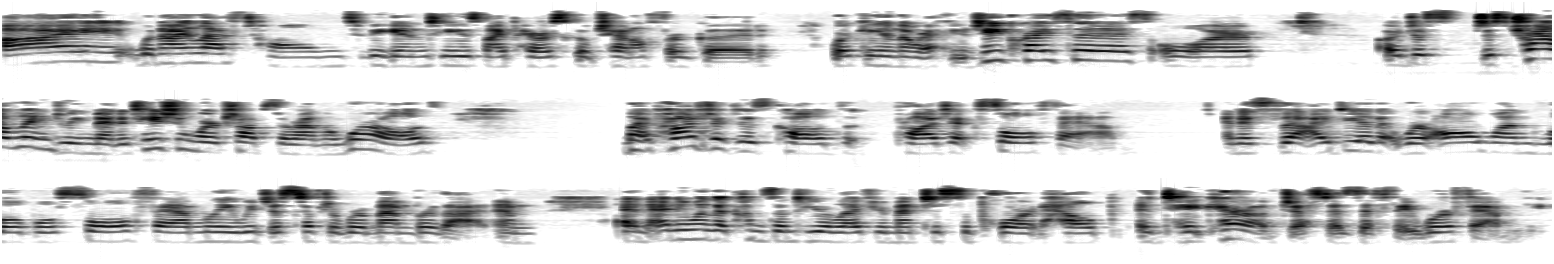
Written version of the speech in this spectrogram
I, when I left home to begin to use my Periscope channel for good, working in the refugee crisis or or just, just traveling, doing meditation workshops around the world, my project is called Project Soul Fam. And it's the idea that we're all one global soul family. We just have to remember that. And, and anyone that comes into your life, you're meant to support, help, and take care of just as if they were family.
